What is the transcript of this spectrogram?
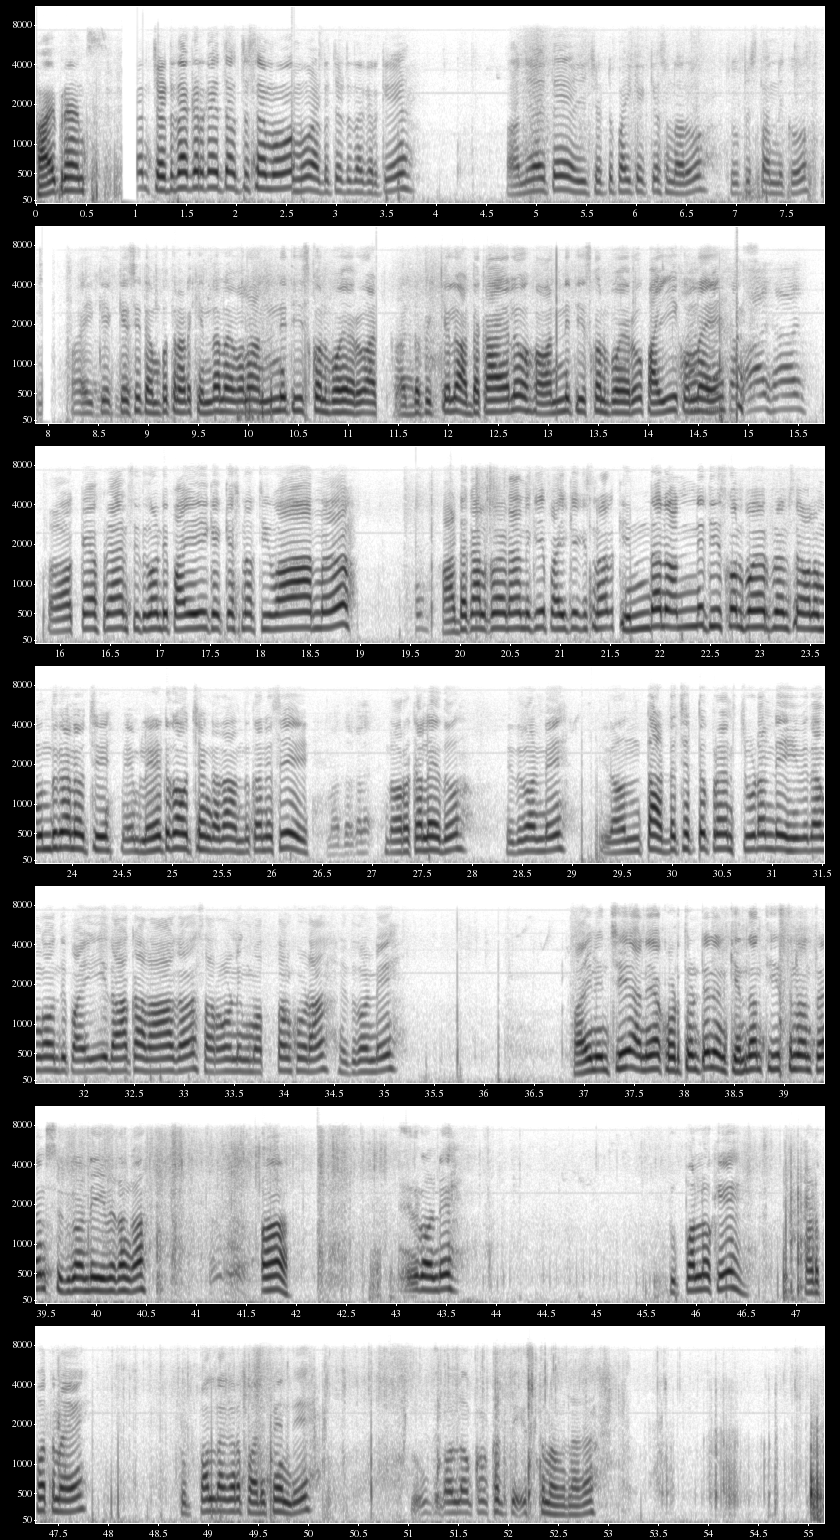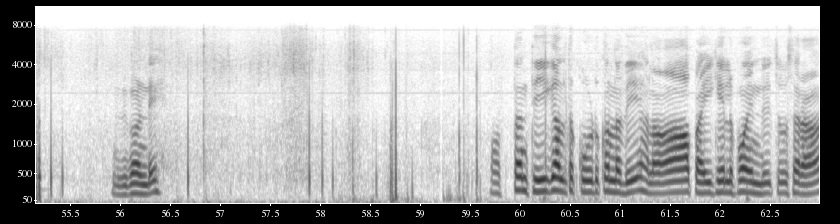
Hi friends చెట్టు దగ్గరికి అయితే వచ్చేసాము. అడ్డ చెట్టు దగ్గరికి. అని అయితే ఈ చెట్టు పైకి ఎక్కేస్తున్నారు చూపిస్తాను నీకు. పైకి ఎక్కేసి తెంపుతున్నాడు. కింద ఇవాళ అన్ని తీసుకొని పోయారు. అడ్- అడ్డ పిక్కలు అడ్డకాయలు అన్ని తీసుకొని పోయారు. పైకి ఉన్నాయి. ఓకే ఫ్రెండ్స్ ఇదిగోండి పైకి ఎక్కేస్తున్నారు చివారన. అడ్డకాయలు కోయడానికి పైకి ఎక్కిస్తున్నారు కిందను అన్ని తీసుకొని పోయారు ఫ్రెండ్స్ వాళ్ళ ముందుగానే వచ్చి. మేము లేటుగా వచ్చాం కదా అందుకనేసి దొరకలేదు. ఇదిగోండి. ఇదంతా అడ్డ చెట్టు ఫ్రెండ్స్ చూడండి ఈ విధంగా ఉంది. పై దాకా అలాగా సరౌండింగ్ మొత్తం కూడా. ఇదిగోండి. పైనుంచి అనయ్య కొడుతుంటే నేను కింద తీస్తున్నాను ఫ్రెండ్స్ ఇదిగోండి ఈ విధంగా. ఇదిగోండి. తుప్పల్లోకి పడిపోతున్నాయి. తుప్పల దగ్గర పడిపోయింది. ఇదిగోండి ఒక్కొక్కటి తీస్తున్నాం ఇలాగా. ఇదిగోండి. మొత్తం తీగలతో కూడుకున్నది. అలా పైకి వెళ్ళిపోయింది చూసారా?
